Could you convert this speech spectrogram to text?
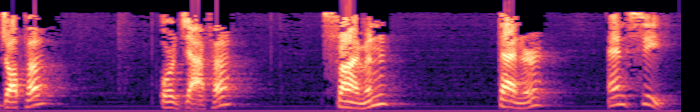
Joppa or Jaffa, Simon, Tanner, and Sea.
